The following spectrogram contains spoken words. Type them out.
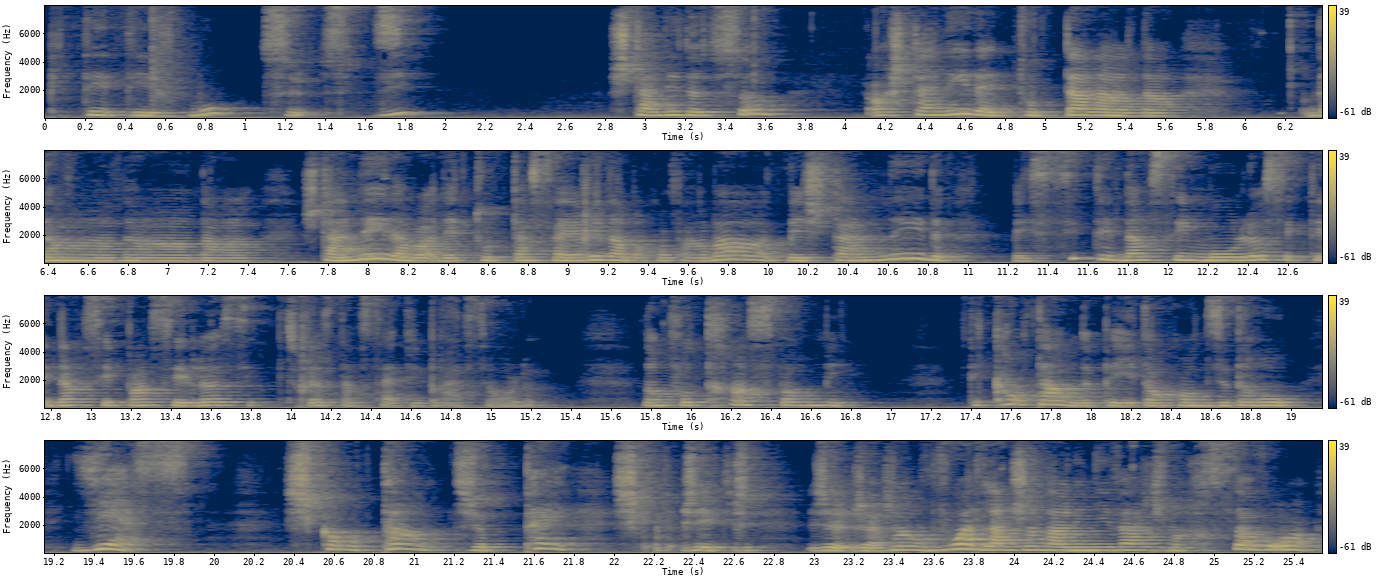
Puis tes, tes mots, tu, tu dis, je suis tannée de ça. Ah, je suis tannée d'être tout le temps dans. dans dans, dans, je d'être tout le temps serrée dans mon compte en banque, mais je suis de. Mais si tu es dans ces mots-là, c'est que tu es dans ces pensées-là, c'est que tu restes dans sa vibration-là. Donc, il faut transformer. Tu es contente de payer ton compte d'hydro. Yes! Je suis contente, je paie, j'envoie de l'argent dans l'univers, je vais en recevoir.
